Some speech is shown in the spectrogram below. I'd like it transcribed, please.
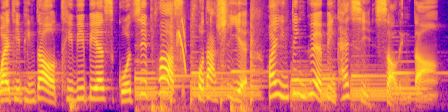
YT 频道 TVBS 国际 Plus，扩大视野。欢迎订阅并开启小铃铛。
